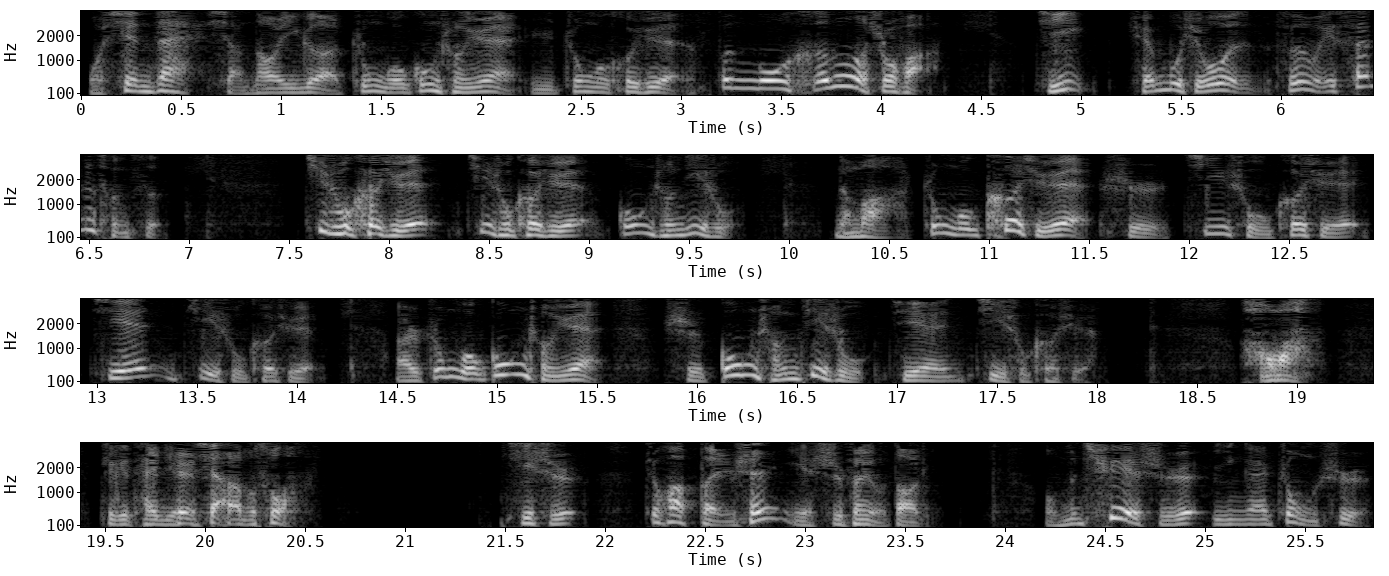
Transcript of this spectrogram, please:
我现在想到一个中国工程院与中国科学院分工合作的说法，即全部学问分为三个层次：基础科学、技术科学、工程技术。那么，中国科学院是基础科学兼技术科学，而中国工程院是工程技术兼技术科学。好吧，这个台阶下的不错。其实这话本身也十分有道理。我们确实应该重视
